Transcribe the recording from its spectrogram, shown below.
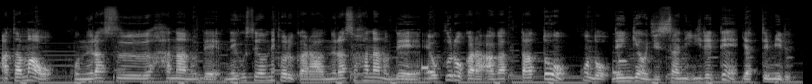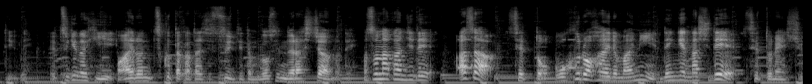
頭をこう濡らす派なので、寝癖をね、取るから濡らす派なので、お風呂から上がった後、今度電源を実際に入れてやってみるっていうね。で次の日、アイロンに作った形ついててもどうせ濡らしちゃうので、まあ、そんな感じで、朝セット、お風呂入る前に電源なしでセット練習。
